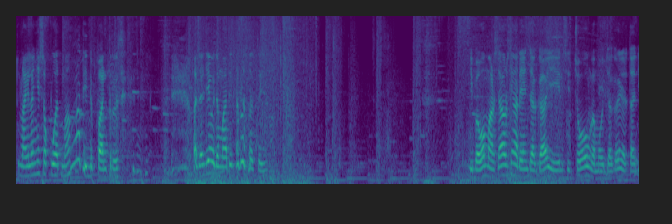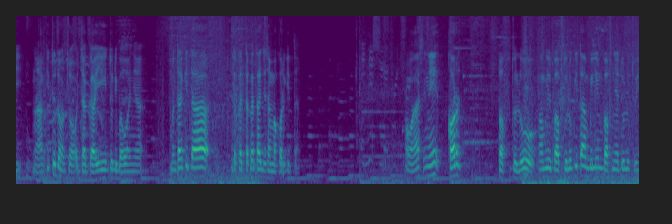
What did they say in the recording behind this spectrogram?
Tuh Lailanya sok kuat banget di depan terus. Padahal dia udah mati terus loh cuy. Di bawah Marsha harusnya ada yang jagain. Si Cho nggak mau jagain dari tadi. Nah gitu dong Cho jagain tuh di bawahnya. Sementara kita deket-deket aja sama core kita. Awas ini core buff dulu. Ambil buff dulu kita ambilin buffnya dulu cuy.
